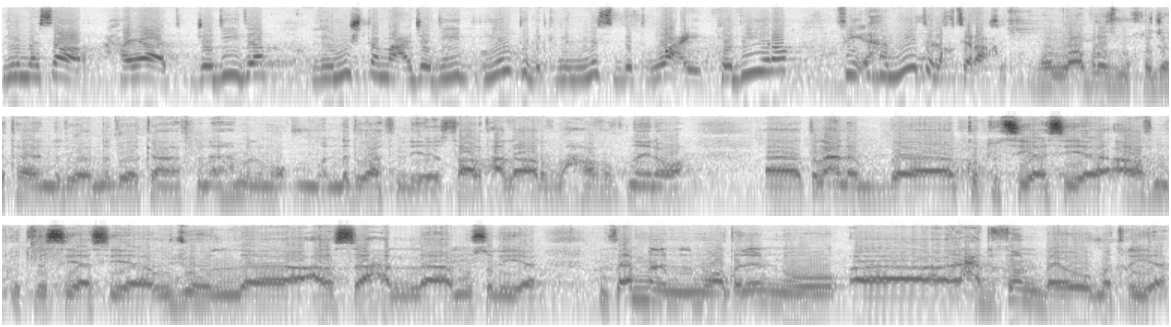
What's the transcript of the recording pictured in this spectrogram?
لمسار حياة جديدة لمجتمع جديد يمتلك من نسبة وعي كبيرة في أهمية الاقتراع والله أبرز مخرجات هذه الندوة. الندوة كانت من أهم الندوات اللي صارت على أرض محافظة نينوى. طلعنا بكتل سياسية عرفنا الكتلة السياسية وجوه على الساحة الموصلية. نتأمل من المواطنين أنه يحدثون بيومترية.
